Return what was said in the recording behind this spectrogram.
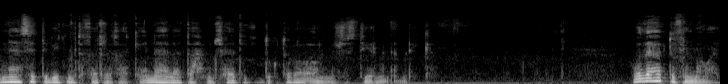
إنها ست بيت متفرغة كأنها لا تحمل شهادة الدكتوراه أو الماجستير من أمريكا. وذهبت في الموعد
